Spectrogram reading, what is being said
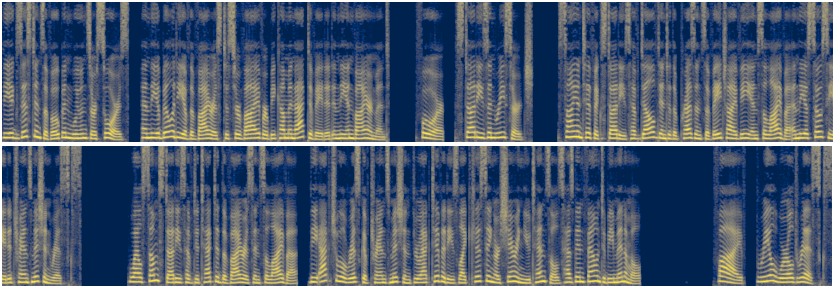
the existence of open wounds or sores, and the ability of the virus to survive or become inactivated in the environment. 4. Studies and research. Scientific studies have delved into the presence of HIV in saliva and the associated transmission risks. While some studies have detected the virus in saliva, the actual risk of transmission through activities like kissing or sharing utensils has been found to be minimal. 5. Real world risks.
